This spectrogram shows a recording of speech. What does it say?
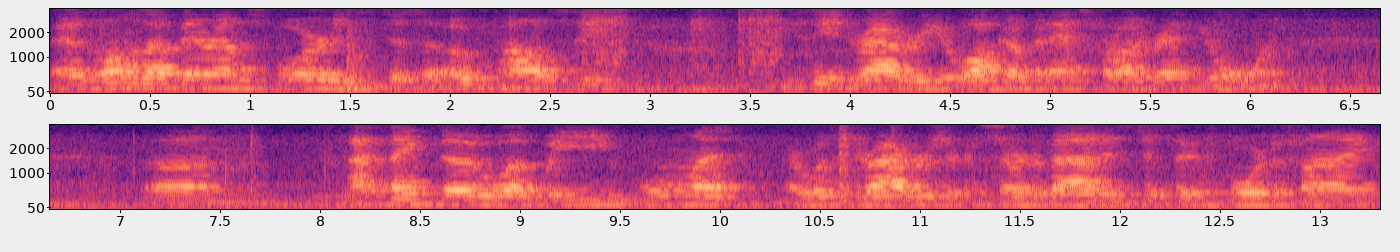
as long as I've been around the sport, it's just an open policy. You see a driver, you walk up and ask for autograph, you want one. Um, I think though what we want, or what the drivers are concerned about is just a more defined,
